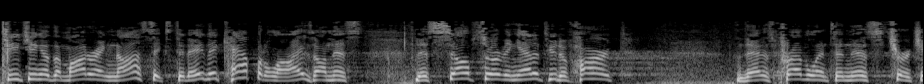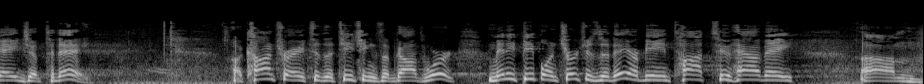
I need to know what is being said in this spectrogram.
Teaching of the modern agnostics today, they capitalize on this, this self-serving attitude of heart that is prevalent in this church age of today. Uh, contrary to the teachings of God's Word, many people in churches today are being taught to have a um,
